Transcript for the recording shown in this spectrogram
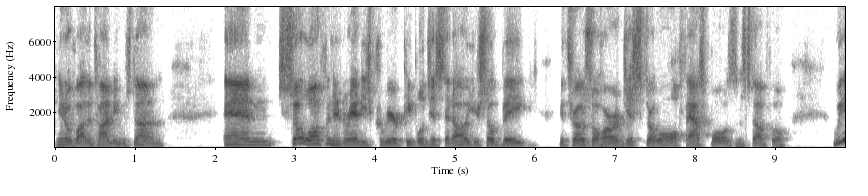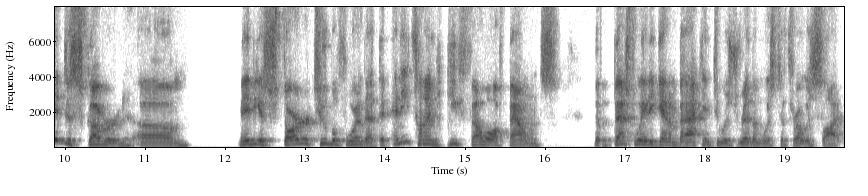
you know by the time he was done. And so often in randy's career people just said oh you're so big you throw so hard just throw all fastballs and stuff. Well we had discovered um, maybe a start or two before that that anytime he fell off balance the best way to get him back into his rhythm was to throw his slider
